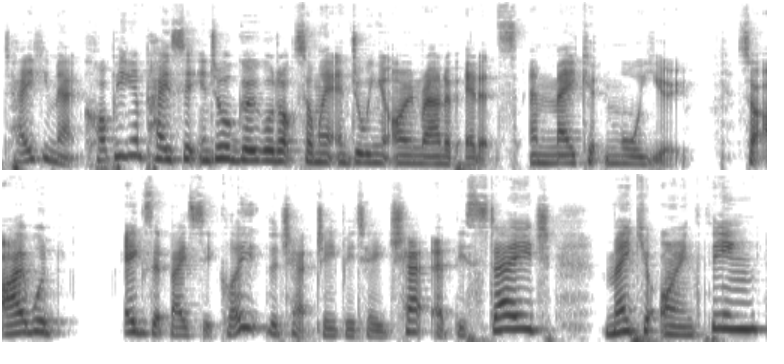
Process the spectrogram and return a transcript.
taking that, copying and paste it into a Google Doc somewhere and doing your own round of edits and make it more you. So I would exit basically the chat GPT chat at this stage, make your own thing,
